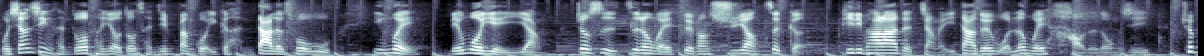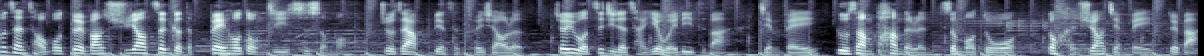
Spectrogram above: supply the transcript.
我相信很多朋友都曾经犯过一个很大的错误，因为连我也一样，就是自认为对方需要这个，噼里啪啦的讲了一大堆我认为好的东西。却不曾吵过对方需要这个的背后动机是什么，就这样变成推销了。就以我自己的产业为例子吧，减肥路上胖的人这么多，都很需要减肥，对吧？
